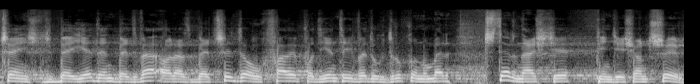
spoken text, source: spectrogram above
część B1, B2 oraz B3 do uchwały podjętej według druku numer 1453.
